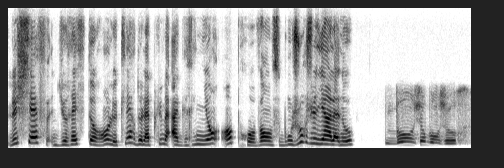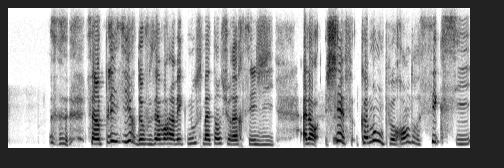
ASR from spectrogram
le chef du restaurant Le Clair de la Plume à Grignan en Provence. Bonjour Julien Alano. Bonjour, bonjour. C'est un plaisir de vous avoir avec nous ce matin sur RCJ. Alors, chef, comment on peut rendre sexy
